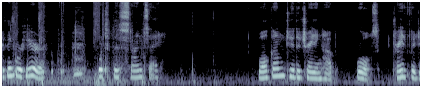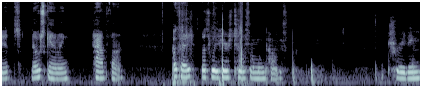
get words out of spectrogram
I think we're here. What's this sign say? Welcome to the trading hub. Rules. Trade fidgets. No scamming. Have fun. Okay, let's wait here till someone comes. Trading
